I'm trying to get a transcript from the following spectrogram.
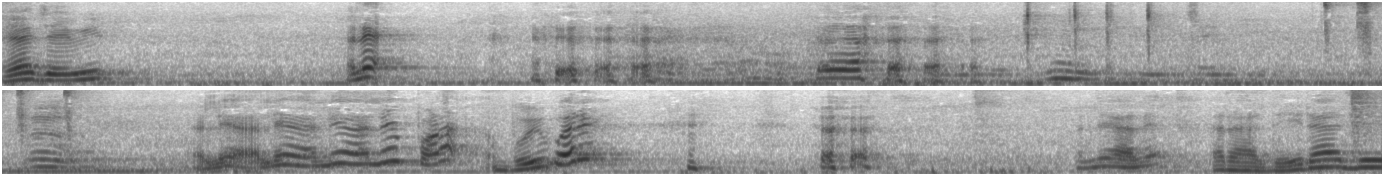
હે, જયવીર? અને અલે અલે અલે અલે, પણ ભૂઈ પડે. અલે અલે. રાધે રાધે.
